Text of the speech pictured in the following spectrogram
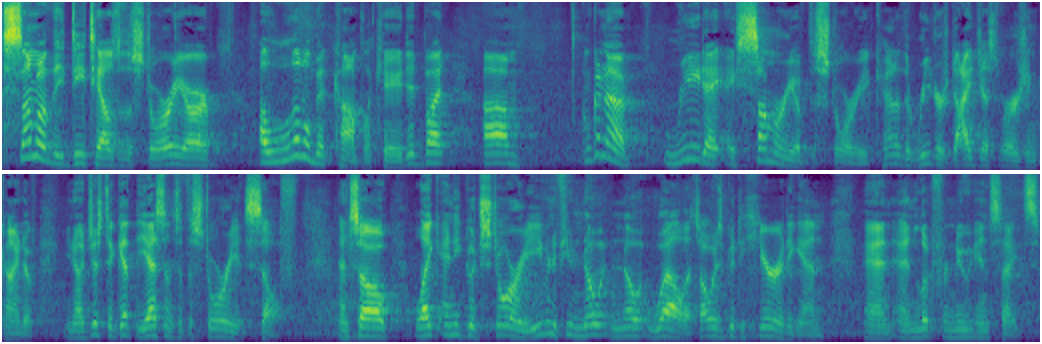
some of the details of the story are a little bit complicated, but um, I'm going to read a, a, summary of the story, kind of the Reader's Digest version, kind of, you know, just to get the essence of the story itself. And so, like any good story, even if you know it and know it well, it's always good to hear it again and, and look for new insights.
